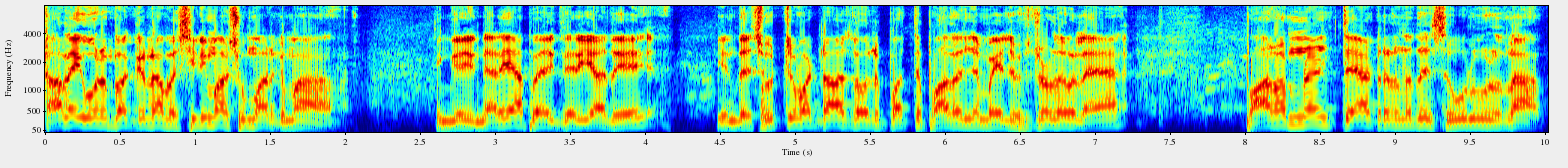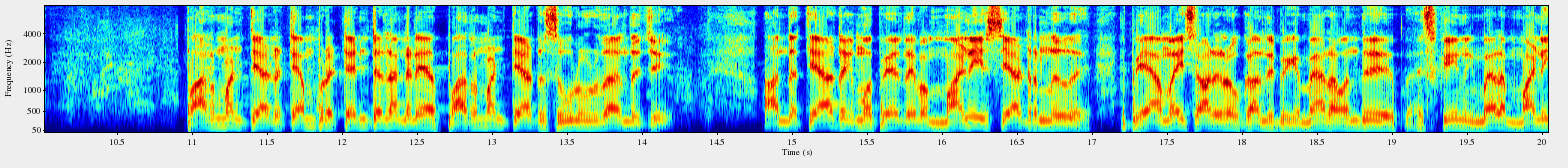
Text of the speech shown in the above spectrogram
கலை ஒரு பக்கம் நம்ம சினிமா சும்மா இருக்குமா? இங்கே நிறையா பேருக்கு தெரியாது. இந்த சுற்று வட்டாரத்தில் ஒரு பத்து பதினஞ்சு மைல் சுற்றளவில் பர்மனன்ட் தேட்டர் சூலூர் தான். பர்மனன்ட் தேட்டர் டெம்பரரி டென்ட் எல்லாம் கிடையாது. பர்மனன்ட் தேட்டர் சூலூர் தான் இருந்துச்சு. அந்த தேட்டருக்கு நம்ம பேர் தெய்வம் மணி தேட்டர் இப்போ என் மை சாலையில் உட்காந்துருப்பீங்க மேலே வந்து ஸ்க்ரீனுக்கு மேலே மணி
